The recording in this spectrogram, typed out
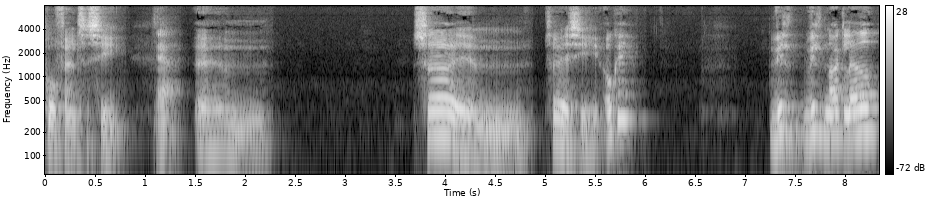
god fantasi, Ja. øh, så, øh, så vil jeg sige, okay, vildt, vildt nok lavet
